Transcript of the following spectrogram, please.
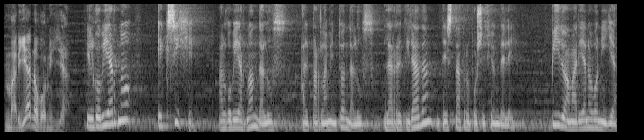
Mariano Bonilla. El gobierno exige al gobierno andaluz, al Parlamento andaluz, la retirada de esta proposición de ley. Pido a Mariano Bonilla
